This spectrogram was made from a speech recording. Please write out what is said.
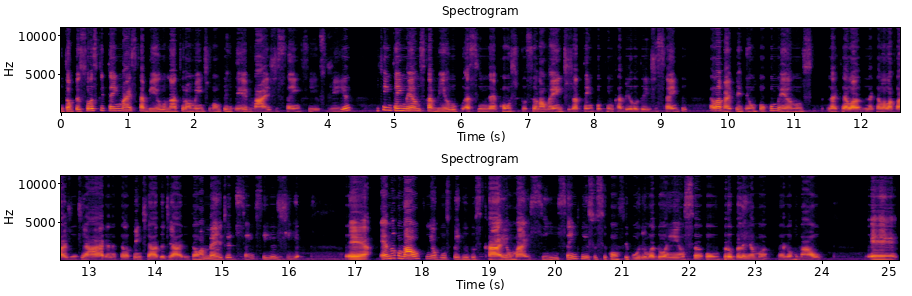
Então, pessoas que têm mais cabelo naturalmente vão perder mais de 100 fios dia. E quem tem menos cabelo, assim, né, constitucionalmente, já tem um pouquinho de cabelo desde sempre, ela vai perder um pouco menos naquela, naquela lavagem diária, naquela penteada diária. Então, a média é de 100 fios dia. É, é normal que em alguns períodos caiam mais sim, sem que isso se configure uma doença ou um problema, é normal. É,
